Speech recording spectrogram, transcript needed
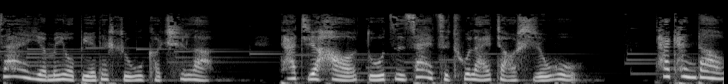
再也没有别的食物可吃了，他只好独自再次出来找食物。他看到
